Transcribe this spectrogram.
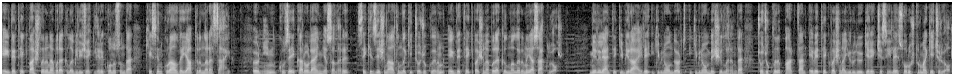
evde tek başlarına bırakılabilecekleri konusunda kesin kural ve yaptırımlara sahip. Örneğin Kuzey Caroline yasaları 8 yaşın altındaki çocukların evde tek başına bırakılmalarını yasaklıyor. Maryland'deki bir aile 2014-2015 yıllarında çocukları parktan eve tek başına yürüdüğü gerekçesiyle soruşturma geçiriyor.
